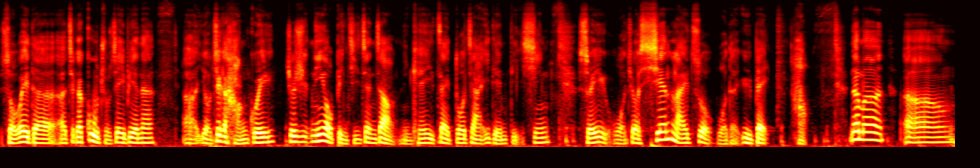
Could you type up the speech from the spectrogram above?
所谓的呃这个雇主这边呢。呃，有这个行规，就是你有丙级证照，你可以再多加一点底薪，所以我就先来做我的预备。好，那么，嗯，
